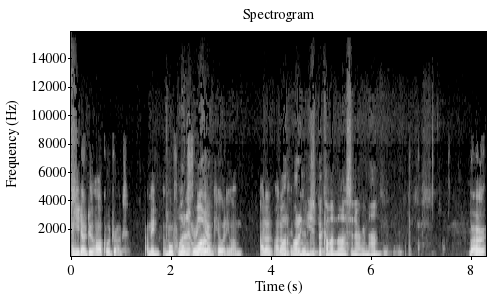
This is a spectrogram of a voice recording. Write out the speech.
and you don't do hardcore drugs. I mean, Wolf of Wall Street, why- you don't kill anyone. I don't. I Why, don't think. why don't you just become a mercenary, man? Bro,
